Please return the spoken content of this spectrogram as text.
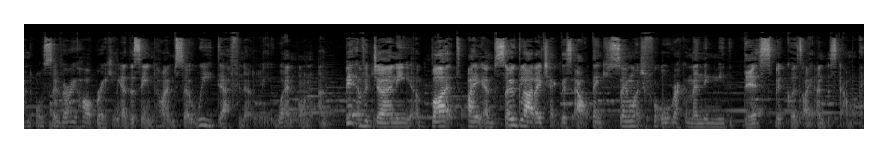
and also very heartbreaking at the same time. So we definitely went on a bit of a journey, but I am so glad I checked this out. Thank you so much for all recommending me this because I understand why.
